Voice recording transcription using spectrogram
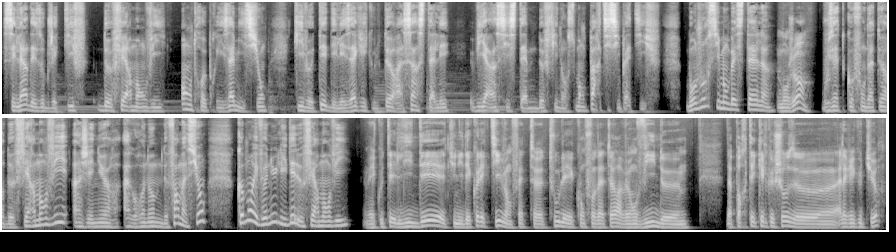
C'est l'un des objectifs de Ferme en Vie, entreprise à mission qui veut aider les agriculteurs à s'installer via un système de financement participatif. Bonjour Simon Bestel. Bonjour. Vous êtes cofondateur de Ferme en Vie, ingénieur agronome de formation. Comment est venue l'idée de Ferme en Vie Écoutez, l'idée est une idée collective. En fait, tous les cofondateurs avaient envie de d'apporter quelque chose euh, à l'agriculture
